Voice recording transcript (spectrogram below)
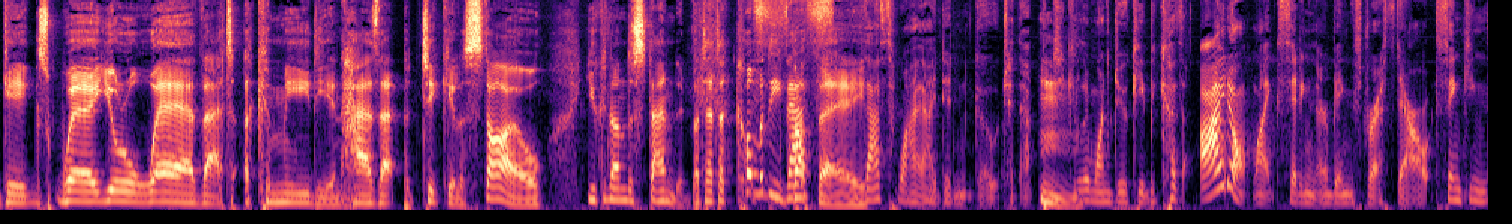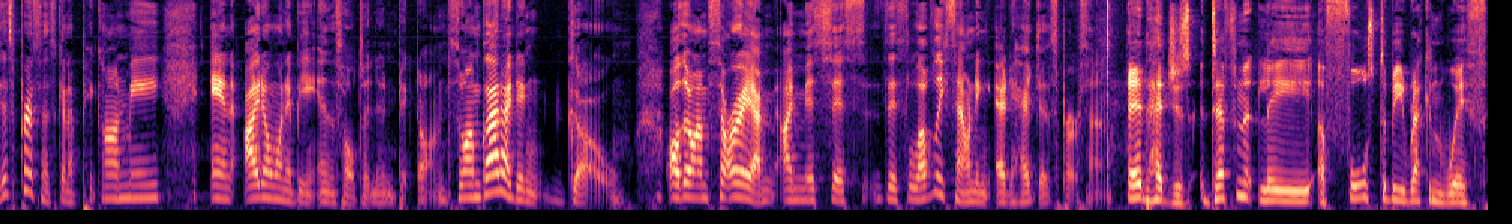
gigs where you're aware that a comedian has that particular style, you can understand it. But at a comedy That's, buffet, that's why I didn't go to that hmm. particular one, Dukey, because I don't like sitting there being stressed out, thinking this person's going to pick on me, and I don't want to be insulted and picked on. So I'm glad I didn't go. Although I'm sorry, I, I miss this this lovely sounding Ed Hedges person. Ed Hedges definitely a force to be reckoned with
